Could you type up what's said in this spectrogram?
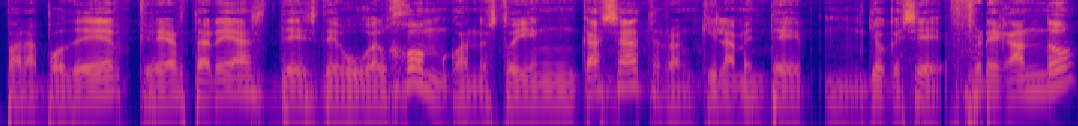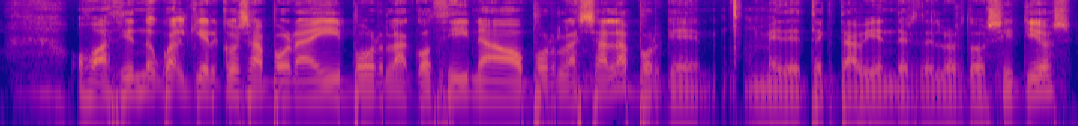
para poder crear tareas desde Google Home cuando estoy en casa tranquilamente, yo que sé, fregando o haciendo cualquier cosa por ahí por la cocina o por la sala porque me detecta bien desde los dos sitios.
